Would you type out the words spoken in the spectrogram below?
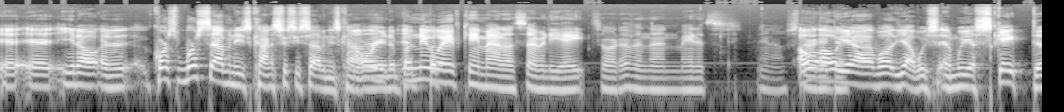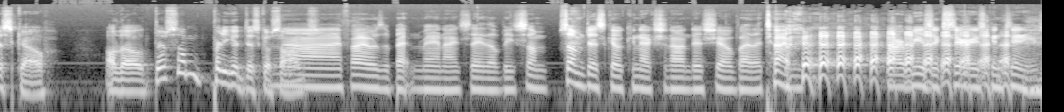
It, it, you know, and of course we're 70s kind of 60s, 70s kind of oriented, but and new but- wave came out of '78, sort of, and then made its, you know. Oh, oh to- yeah. Well, yeah. We and we escaped disco, although there's some pretty good disco songs. Nah, if I was a betting man, I'd say there'll be some some disco connection on this show by the time our music series continues.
